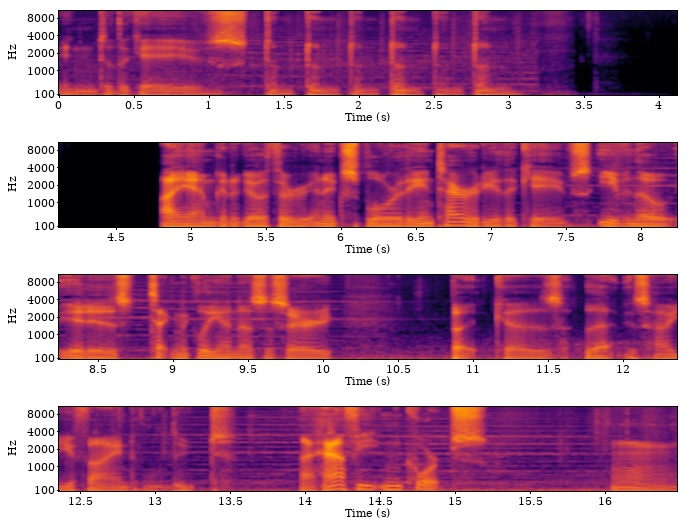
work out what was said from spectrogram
Into the caves. Dun dun dun dun dun dun. I am going to go through and explore the entirety of the caves, even though it is technically unnecessary, but because that is how you find loot. A half-eaten corpse. Hmm.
